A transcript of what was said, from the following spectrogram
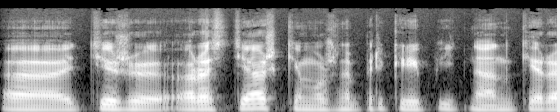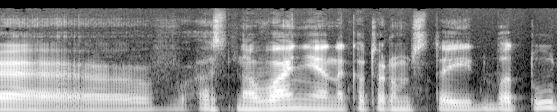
э, те же растяжки можно прикрепить на анкера основания, на котором стоит батут,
